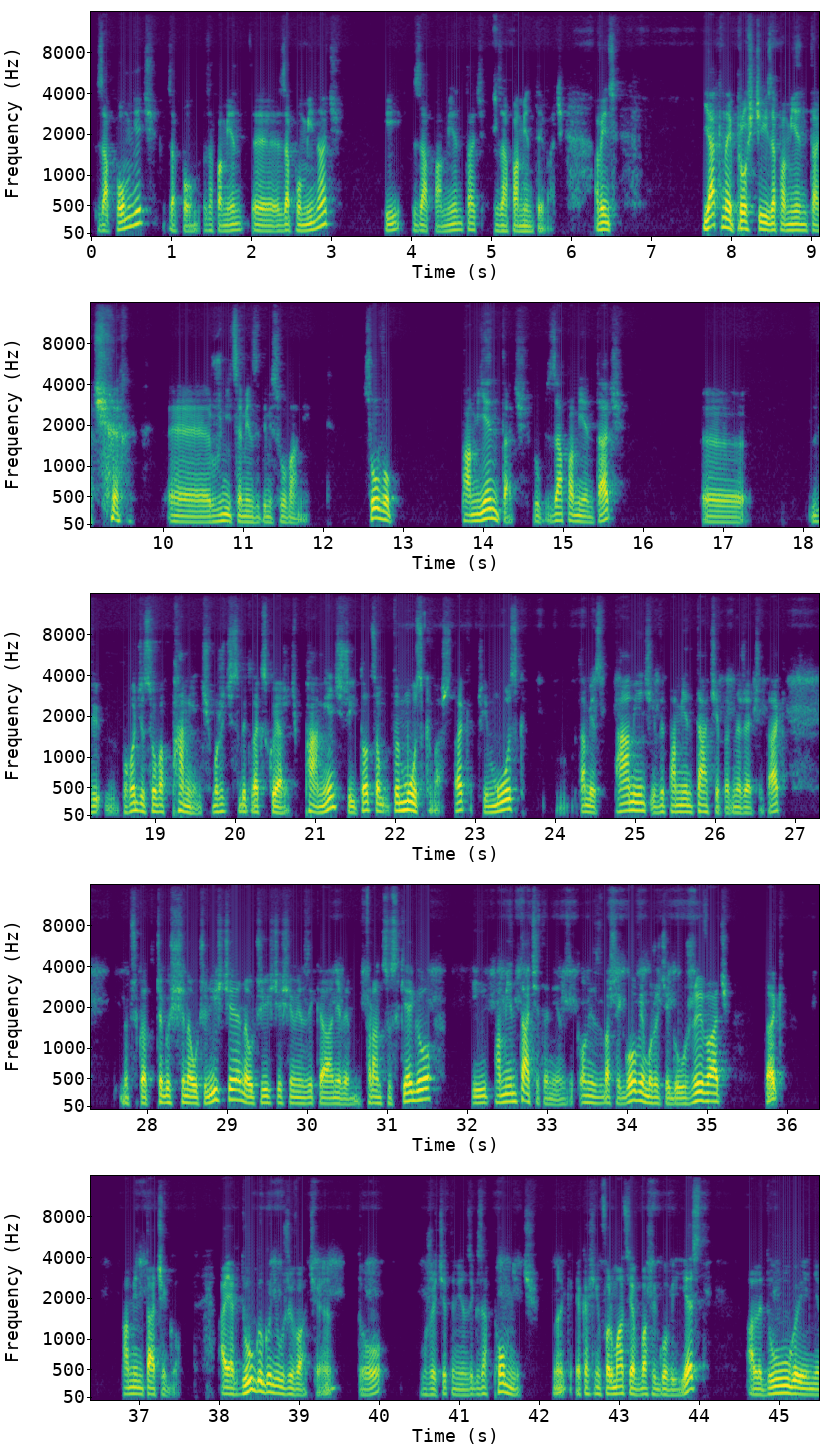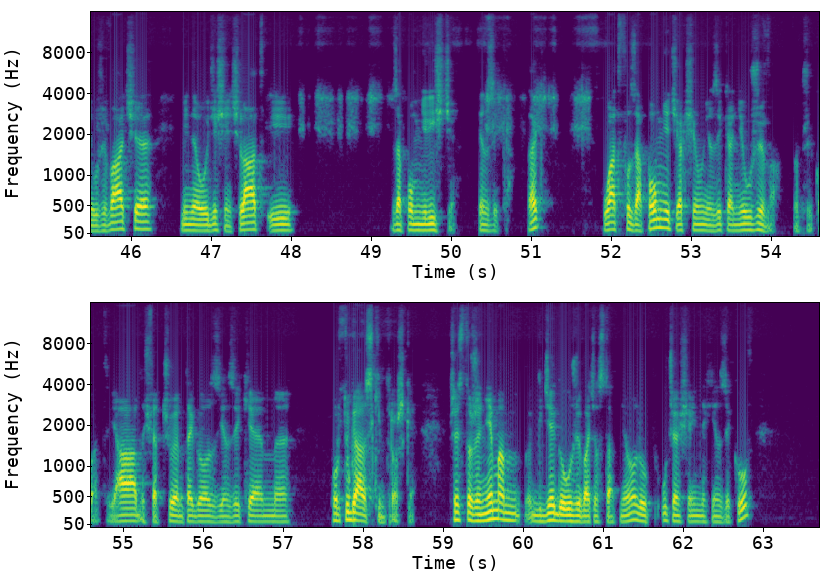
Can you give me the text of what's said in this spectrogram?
Zapomnieć, zapom zapamię e, zapominać i zapamiętać, zapamiętywać. A więc jak najprościej zapamiętać e, różnicę między tymi słowami? Słowo pamiętać lub zapamiętać yy, pochodzi od słowa pamięć. Możecie sobie to tak skojarzyć. Pamięć, czyli to, co to mózg wasz, tak? Czyli mózg, tam jest pamięć i wy pamiętacie pewne rzeczy, tak? Na przykład czegoś się nauczyliście, nauczyliście się języka, nie wiem, francuskiego i pamiętacie ten język. On jest w waszej głowie, możecie go używać, tak? Pamiętacie go. A jak długo go nie używacie, to możecie ten język zapomnieć. Tak? Jakaś informacja w waszej głowie jest, ale długo jej nie używacie, minęło 10 lat i zapomnieliście języka. Tak? Łatwo zapomnieć, jak się języka nie używa. Na przykład ja doświadczyłem tego z językiem portugalskim troszkę. Przez to, że nie mam gdzie go używać ostatnio lub uczę się innych języków,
